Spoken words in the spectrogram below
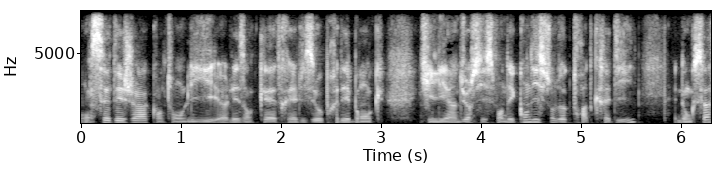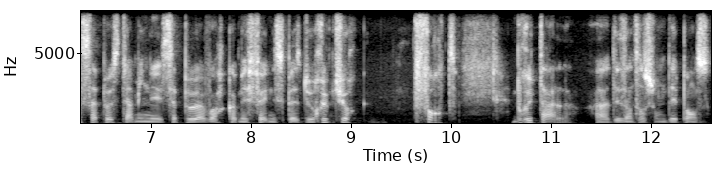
On sait déjà, quand on lit les enquêtes réalisées auprès des banques, qu'il y a un durcissement des conditions d'octroi de crédit. Et donc ça, ça peut se terminer, ça peut avoir comme effet une espèce de rupture forte, brutale des intentions de dépenses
